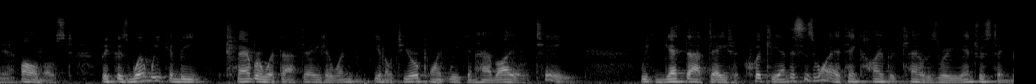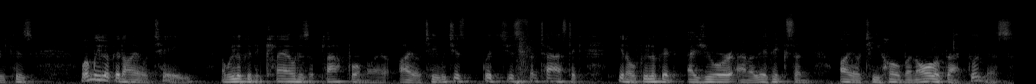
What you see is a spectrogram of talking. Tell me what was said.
yeah. almost because when we can be clever with that data when you know to your point we can have iot we can get that data quickly and this is why i think hybrid cloud is really interesting because when we look at iot and we look at the cloud as a platform iot which is which is fantastic you know if we look at azure analytics and iot hub and all of that goodness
